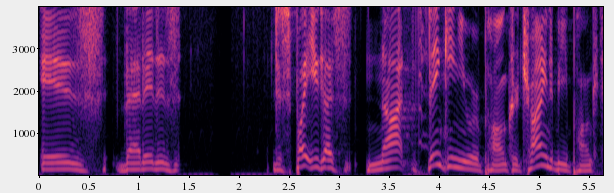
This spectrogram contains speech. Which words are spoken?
is that it is, despite you guys not thinking you were punk or trying to be punk,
